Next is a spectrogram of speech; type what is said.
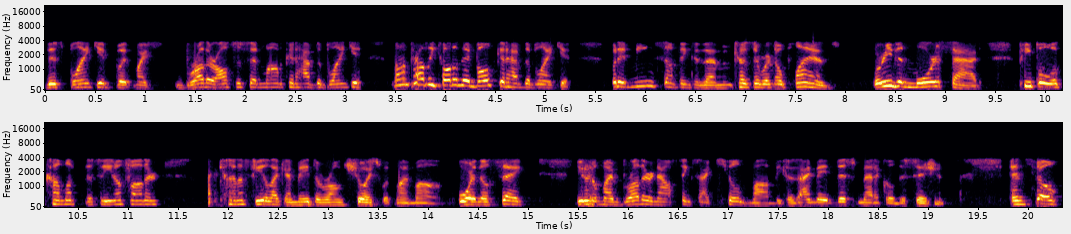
this blanket, but my brother also said mom could have the blanket. Mom probably told them they both could have the blanket, but it means something to them because there were no plans. Or even more sad, people will come up and say, you know, father, I kind of feel like I made the wrong choice with my mom. Or they'll say, you know, my brother now thinks I killed mom because I made this medical decision. And so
